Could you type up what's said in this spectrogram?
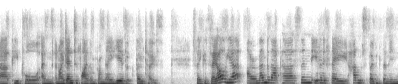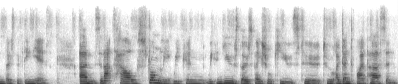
uh, people and, and identify them from their yearbook photos. So they could say, oh, yeah, I remember that person, even if they hadn't spoken to them in those 15 years. Um, so that's how strongly we can we can use those facial cues to to identify a person.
